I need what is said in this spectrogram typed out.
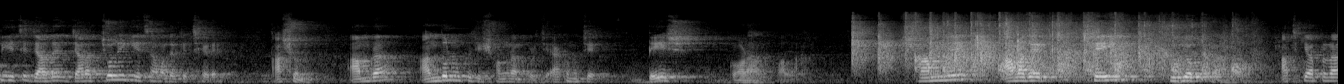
দিয়েছে, যাদের, যারা চলে গিয়েছে আমাদেরকে ছেড়ে। আসুন, আমরা আন্দোলন করেছি, সংগ্রাম করেছি। এখন হচ্ছে দেশ গড়ার পালা। সামনে আমাদের সেই সুযোগটা। আজকে আপনারা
